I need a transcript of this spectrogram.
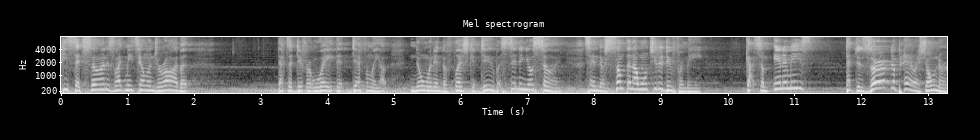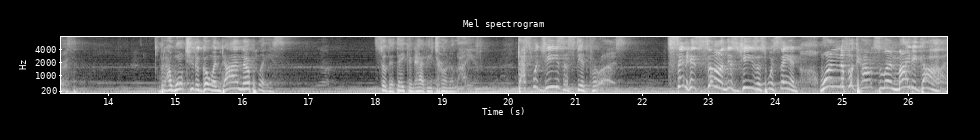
He said, Son is like me telling Gerard, but that's a different way that definitely uh, no one in the flesh could do. But sending your son, saying, There's something I want you to do for me. Got some enemies that deserve to perish on earth. But I want you to go and die in their place so that they can have eternal life. That's what Jesus did for us. Sent his son, this Jesus we're saying, wonderful counselor and mighty God.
